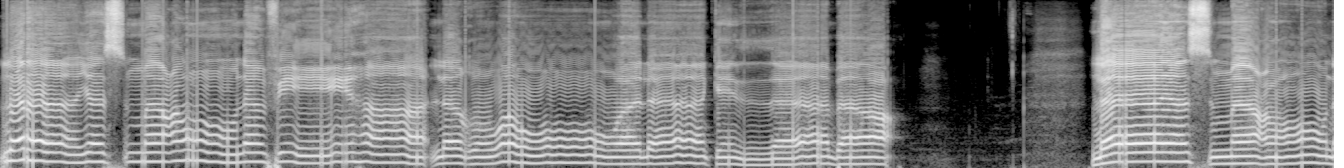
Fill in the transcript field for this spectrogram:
لا يسمعون فيها لغوا كذابا لا يسمعون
